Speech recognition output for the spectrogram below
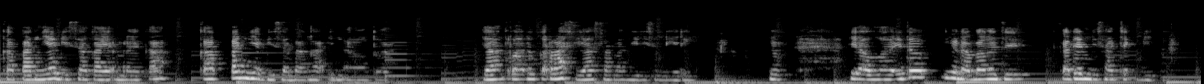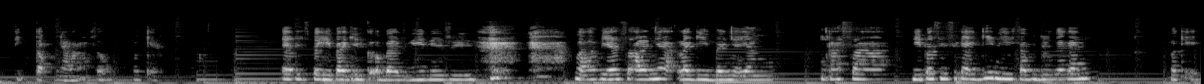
Kapannya bisa kayak mereka? Kapannya bisa banggain orang tua? Jangan terlalu keras ya sama diri sendiri. ya Allah, itu ngena banget sih. Kalian bisa cek di TikToknya langsung. Oke. Okay. Eh, pagi-pagi kok bahas gini sih. Maaf ya, soalnya lagi banyak yang ngerasa di posisi kayak gini. Kamu juga kan? Oke.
